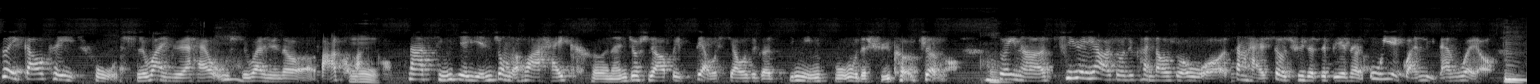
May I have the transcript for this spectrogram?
最高可以处十万元，还有五十万元的罚款哦。那情节严重的话，还可能就是要被吊销这个经营服务的许可证哦。所以呢，七月一号的时候就看到说，我上海社区的这边的物业管理单位哦，嗯，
